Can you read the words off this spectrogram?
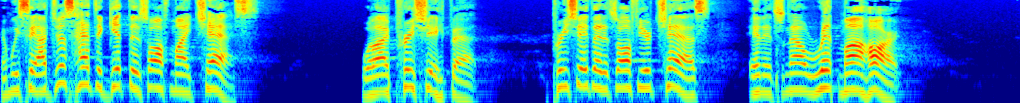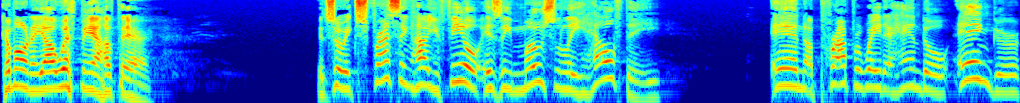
And we say, I just had to get this off my chest. Well, I appreciate that. Appreciate that it's off your chest and it's now ripped my heart. Come on, are y'all with me out there? And so expressing how you feel is emotionally healthy and a proper way to handle anger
